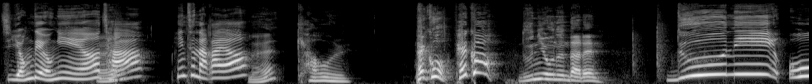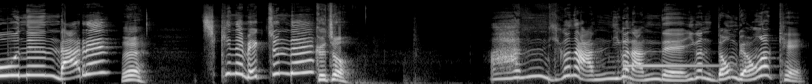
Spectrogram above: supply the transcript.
지금 0대 0이에요. 네. 자, 힌트 나가요. 네. 겨울. 백호, 백호! 눈이 오는 날엔. 눈이 오는 날은 네. 치킨에 맥주인데? 그죠? 안, 이건 안, 이건 안 돼. 이건 너무 명확해.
